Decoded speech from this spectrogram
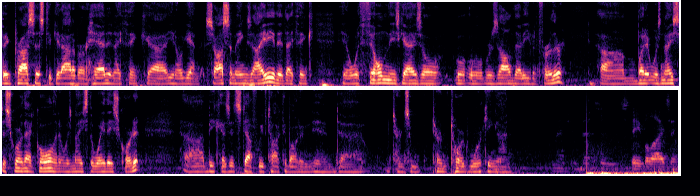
big process to get out of our head, and I think, uh, you know, again, saw some anxiety that I think, you know, with film, these guys will, will, will resolve that even further. Um, but it was nice to score that goal, and it was nice the way they scored it uh, because it's stuff we've talked about and, and uh, turned some turned toward working on. You mentioned Benson stabilizing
